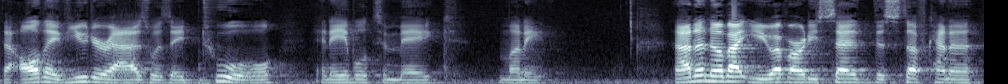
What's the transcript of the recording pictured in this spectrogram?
That all they viewed her as was a tool and able to make money. Now, I don't know about you. I've already said this stuff kind of,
